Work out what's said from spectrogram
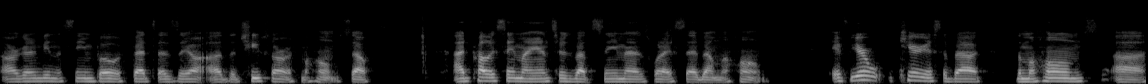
are going to be in the same boat with Betts as they are uh, the Chiefs are with Mahomes. So I'd probably say my answer is about the same as what I said about Mahomes if you're curious about the Mahomes uh,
